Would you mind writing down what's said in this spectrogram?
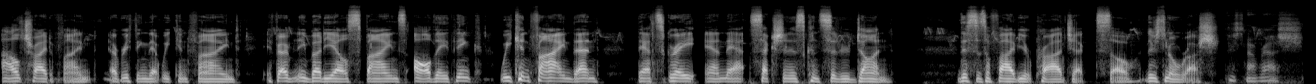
I'll try to find everything that we can find. If anybody else finds all they think we can find, then that's great. And that section is considered done. This is a five year project, so there's no rush. There's no rush.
